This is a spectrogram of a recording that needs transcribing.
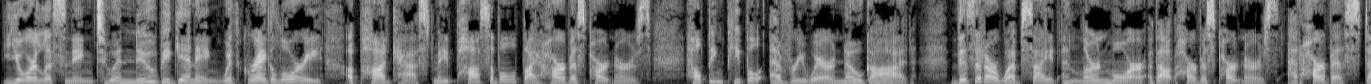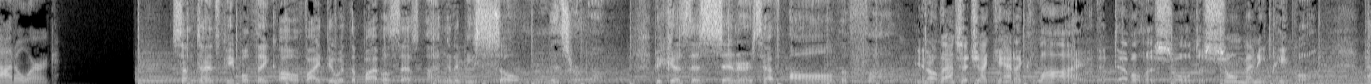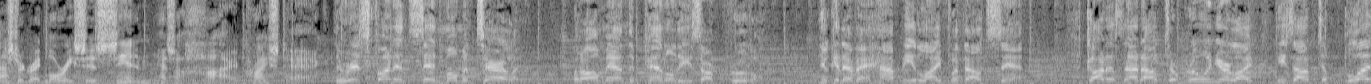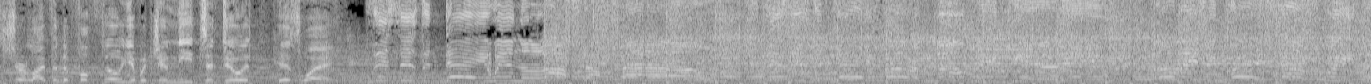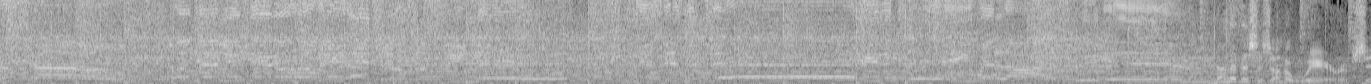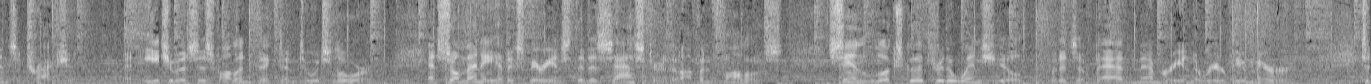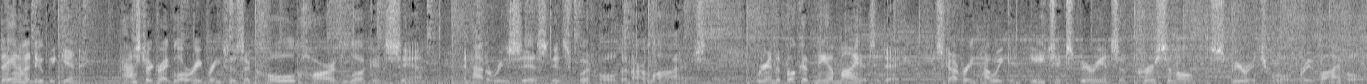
You're listening to A New Beginning with Greg Laurie, a podcast made possible by Harvest Partners, helping people everywhere know God. Visit our website and learn more about Harvest Partners at harvest.org. Sometimes people think, oh, if I do what the Bible says, I'm going to be so miserable because the sinners have all the fun. You know, that's a gigantic lie the devil has sold to so many people. Pastor Greg Laurie says sin has a high price tag. There is fun in sin momentarily, but oh man, the penalties are brutal. You can have a happy life without sin. God is not out to ruin your life, He's out to bless your life and to fulfill you, but you need to do it His way. This is the us is unaware of sin's attraction, and each of us has fallen victim to its lure. And so many have experienced the disaster that often follows. Sin looks good through the windshield, but it's a bad memory in the rearview mirror. Today on A New Beginning, Pastor Greg Laurie brings us a cold, hard look at sin and how to resist its foothold in our lives. We're in the book of Nehemiah today, discovering how we can each experience a personal, spiritual revival.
